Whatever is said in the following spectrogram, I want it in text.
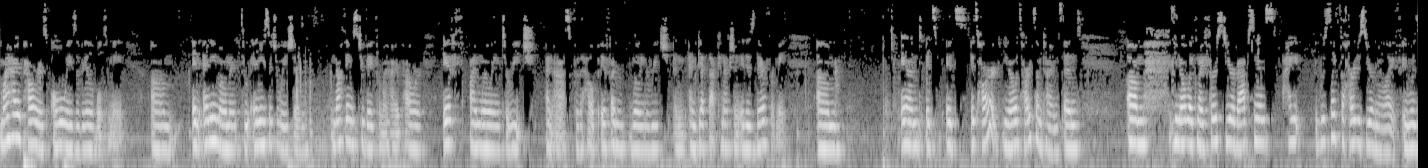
my higher power is always available to me. Um, in any moment, through any situation, nothing's too big for my higher power if I'm willing to reach and ask for the help, if I'm willing to reach and, and get that connection, it is there for me. Um, and it's it's it's hard you know it's hard sometimes. And um you know like my first year of abstinence i it was like the hardest year of my life. It was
